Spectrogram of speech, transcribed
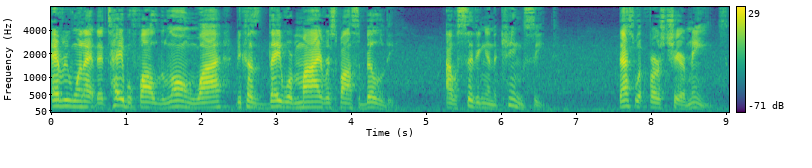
Everyone at that table followed along. Why? Because they were my responsibility. I was sitting in the king's seat. That's what first chair means.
